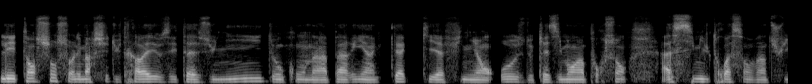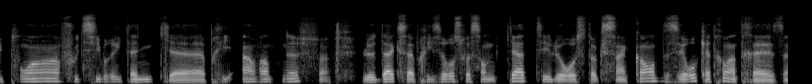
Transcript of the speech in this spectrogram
les tensions sur les marchés du travail aux États-Unis. Donc, on a à Paris un CAC qui a fini en hausse de quasiment 1% à 6328 points. FTSE britannique qui a pris 1,29. Le DAX a pris 0,64 et l'Eurostock 50, 0,93.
